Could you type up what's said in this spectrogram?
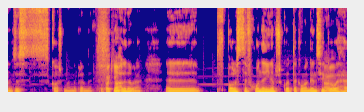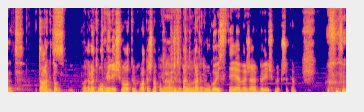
no to jest koszmar, naprawdę. chłopaki. No ale dobra. Eee, w Polsce wchłonęli na przykład taką agencję Halo. Go Ahead. Tak, parę Nawet mówiliśmy o tym chyba też na podcaście, że tak, pierdolę, tak tak. długo istniejemy, że byliśmy przy tym.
